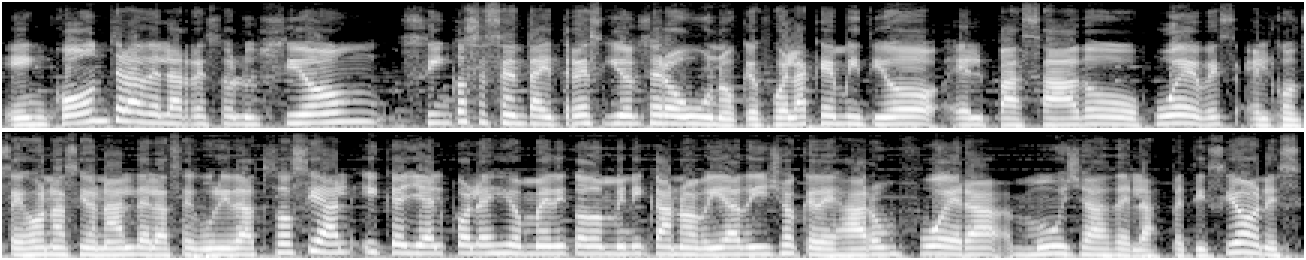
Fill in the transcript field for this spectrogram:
en contra de la resolución 563-01, que fue la que emitió el pasado jueves el Consejo Nacional de la Seguridad Social y que ya el Colegio Médico Dominicano había dicho que dejaron fuera muchas de las peticiones.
